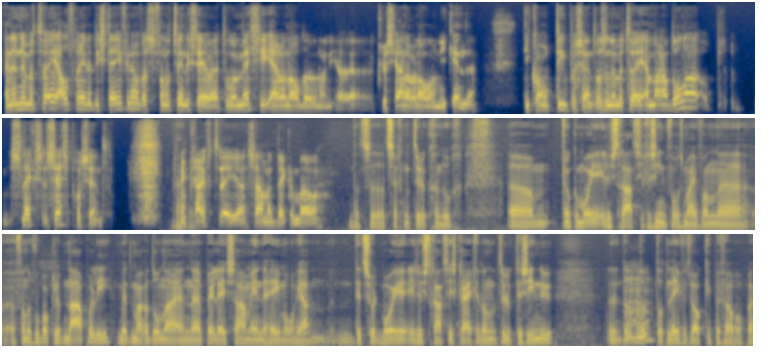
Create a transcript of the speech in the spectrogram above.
En de nummer 2, Alfredo Di Stefano, was van de 20e eeuw. Hè, toen we Messi en Ronaldo nog niet, uh, Cristiano Ronaldo nog niet kenden. Die kwam op 10%, was de nummer 2. En Maradona op slechts 6%. Ja, en Cruijff 2, ja, samen met Beckenbauer. Dat, dat zegt natuurlijk genoeg. Um, ook een mooie illustratie gezien volgens mij van, uh, van de voetbalclub Napoli met Maradona en uh, Pelé samen in de hemel. Ja, dit soort mooie illustraties krijg je dan natuurlijk te zien nu. Uh, dat, mm -hmm. dat, dat, levert wel kippenvel op, hè?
